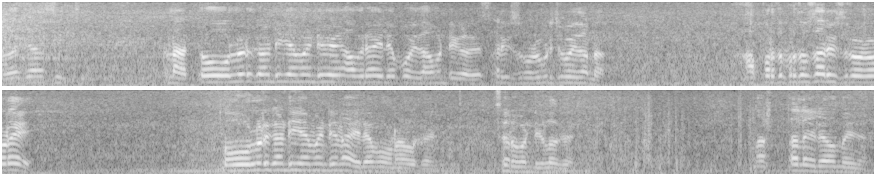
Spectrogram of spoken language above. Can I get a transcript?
അതൊക്കെയാണ് സിറ്റി അല്ല ടോൾ എടുക്കാണ്ടിരിക്കാൻ വേണ്ടി അവരതിലെ പോയതാ വണ്ടികൾ സർവീസ് റോഡ് പിടിച്ച് പോയതാണ്ട അപ്പുറത്തപ്പുറത്തെ സർവീസ് റോഡോടെ ടോൾ ചെയ്യാൻ വേണ്ടിയാണ് അതിലെ പോണ ആൾക്കാർ ചെറുവണ്ടികളൊക്കെ നഷ്ടമല്ല ഇതിലെ വന്നു കഴിഞ്ഞാൽ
